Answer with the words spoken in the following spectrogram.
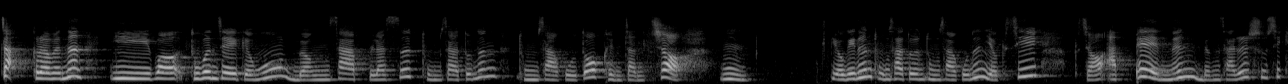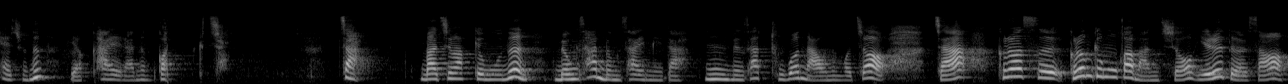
자, 그러면은 이번 두 번째의 경우 명사 플러스 동사 또는 동사구도 괜찮죠? 음. 여기는 동사 또는 동사구는 역시 그죠? 앞에 있는 명사를 수식해 주는 역할이라는 것. 자, 마지막 경우는 명사 명사입니다. 음, 명사 두 번 나오는 거죠. 자, 그러스, 그런 경우가 많죠. 예를 들어서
